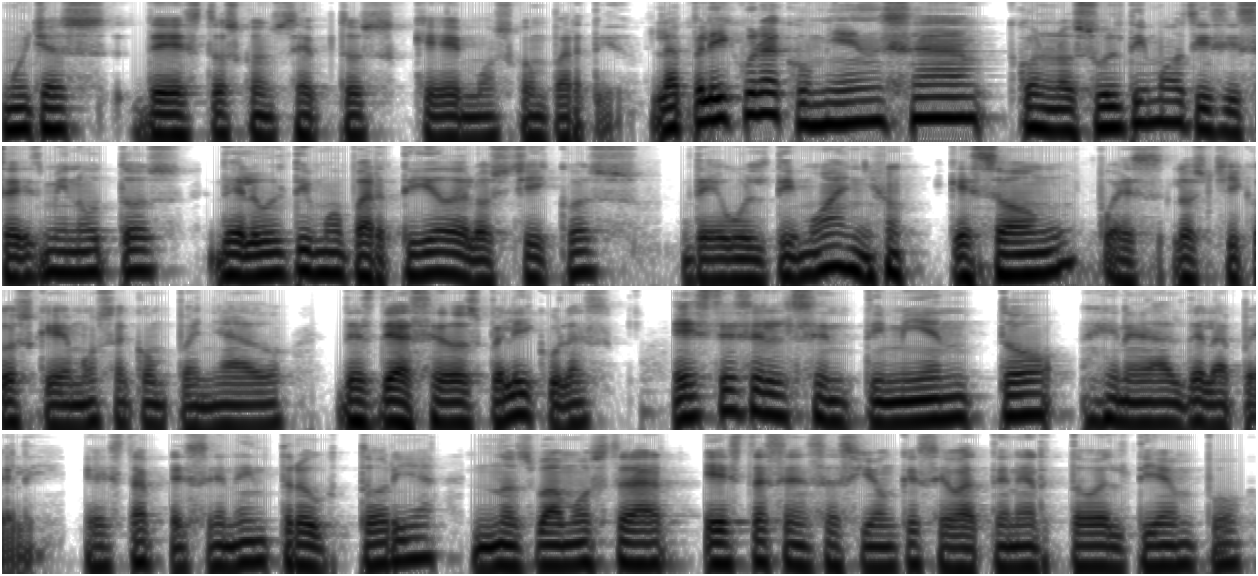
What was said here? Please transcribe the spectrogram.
muchos de estos conceptos que hemos compartido. La película comienza con los últimos 16 minutos del último partido de los chicos de último año, que son pues los chicos que hemos acompañado desde hace dos películas. Este es el sentimiento general de la peli. Esta escena introductoria nos va a mostrar esta sensación que se va a tener todo el tiempo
